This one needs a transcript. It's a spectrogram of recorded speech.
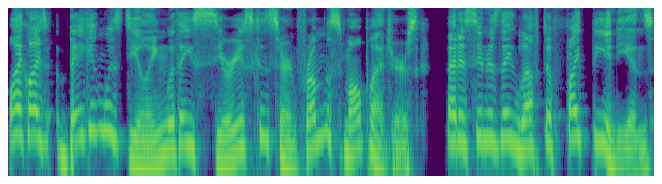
Likewise, Bacon was dealing with a serious concern from the small planters that as soon as they left to fight the Indians,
